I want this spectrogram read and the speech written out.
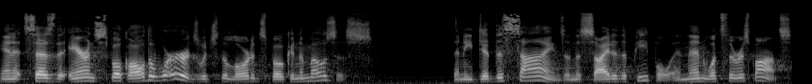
and it says that Aaron spoke all the words which the Lord had spoken to Moses. Then he did the signs in the sight of the people. And then what's the response?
